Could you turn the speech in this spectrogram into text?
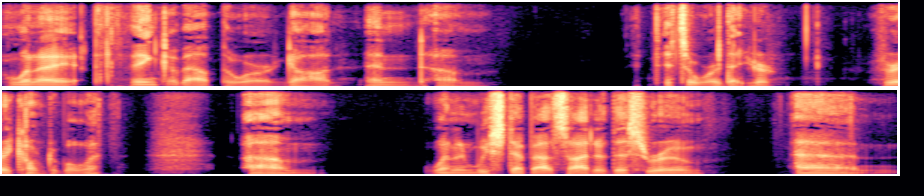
When I think about the word God, and um, it's a word that you're very comfortable with, um, when we step outside of this room and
